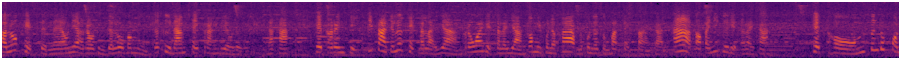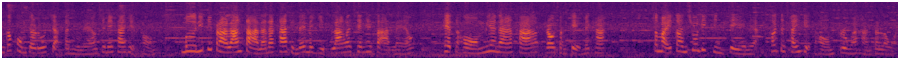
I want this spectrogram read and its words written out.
พอลวกเห็ดเสร็จแล้วเนี่ยเราถึงจะลวกบะหมี่ก็คือน้ำใช้ครั้งเดียวเลยนะคะเห็ดออเรนจิพี่ปลาจะเลือกเห็ดมาหลายอย่าง เพราะว่าเห็ดแต่ละอย่างก็มีคุณภาพและคุณสมบัติแตกต่างกันอ่าต่อไปนี่คือเห็ดอะไรคะเห็ดหอม ซึ่งทุกคนก็คงจะรู้จักกันอยู่แล้วใช่ไหมคะเห็ดหอม มือนี้พี่ปลาล้างสะอาดแล้วนะคะ ถึงได้มาหยิบล้างและเช็ดให้สะอาดแล้ว เห็ดหอมเนี่ยนะคะ เราสังเกตไหมคะ สมัยตอนช่วงที่กินเจเนี่ยเขาจะใช้เห็ดหอมปรุงอาหารตลอด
